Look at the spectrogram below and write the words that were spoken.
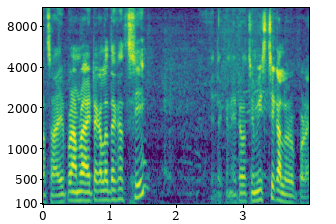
আচ্ছা এরপর আমরা আরেকটা কালার দেখাচ্ছি। দেখেন, এটা হচ্ছে মিষ্টি কালার উপরে।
